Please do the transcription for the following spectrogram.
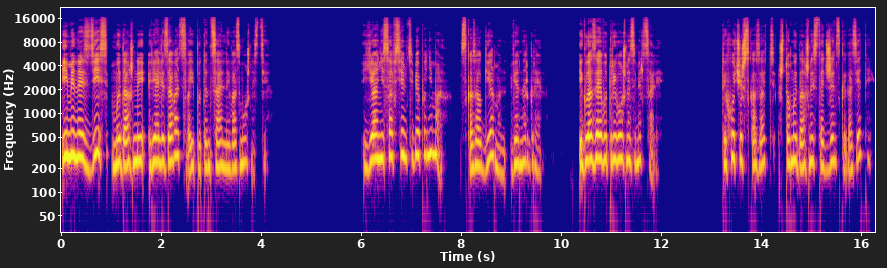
Именно здесь мы должны реализовать свои потенциальные возможности. «Я не совсем тебя понимаю», — сказал Герман Венергрен, и глаза его тревожно замерцали. «Ты хочешь сказать, что мы должны стать женской газетой?»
